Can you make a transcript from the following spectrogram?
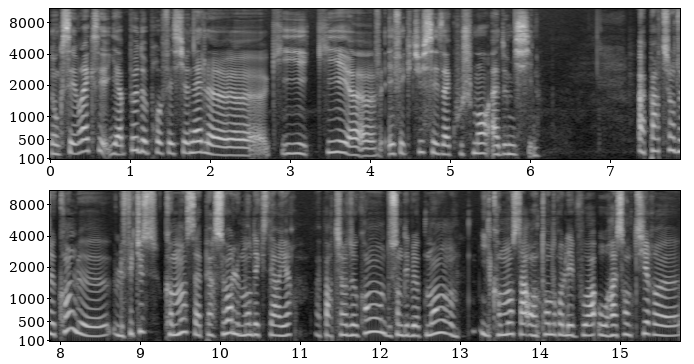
Donc, c'est vrai qu'il y a peu de professionnels qui, effectuent ces accouchements à domicile. À partir de quand le, fœtus commence à percevoir le monde extérieur? À partir de quand, de son développement, il commence à entendre les voix ou ressentir euh,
